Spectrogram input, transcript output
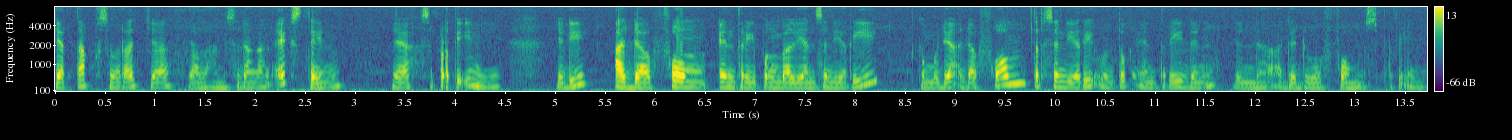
cetak surat jalan. Sedangkan extend ya seperti ini. Jadi ada form entry pengembalian sendiri kemudian ada form tersendiri untuk entry dan denda. Ada dua form seperti ini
